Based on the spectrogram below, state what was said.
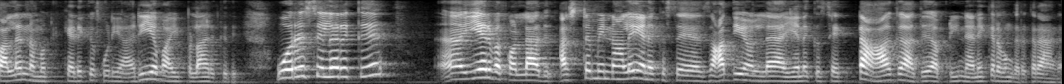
பலன் நமக்கு கிடைக்கக்கூடிய அரிய வாய்ப்பெலாம் இருக்குது. ஒரு சிலருக்கு இயர்வை கொள்ளாது. அஷ்டமினாலே எனக்கு செ சாத்தியம் இல்லை எனக்கு செட் ஆகாது அப்படின்னு நினைக்கிறவங்க இருக்கிறாங்க.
